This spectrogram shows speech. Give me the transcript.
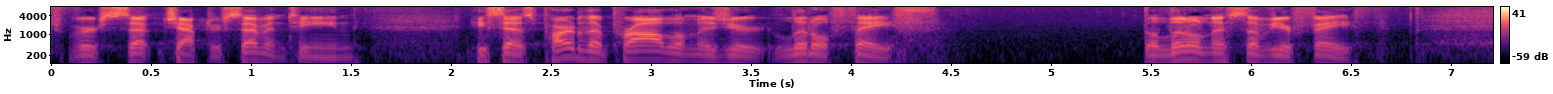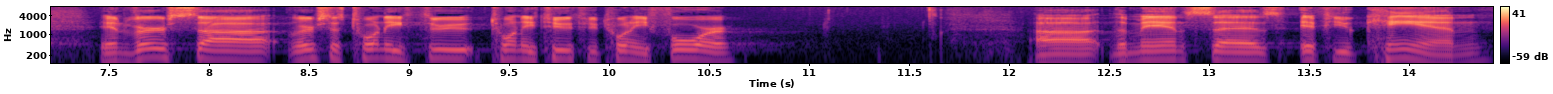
verse chapter 17, he says part of the problem is your little faith, the littleness of your faith. In verse uh, verses 20 through 22 through 24, uh, the man says, "If you can."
